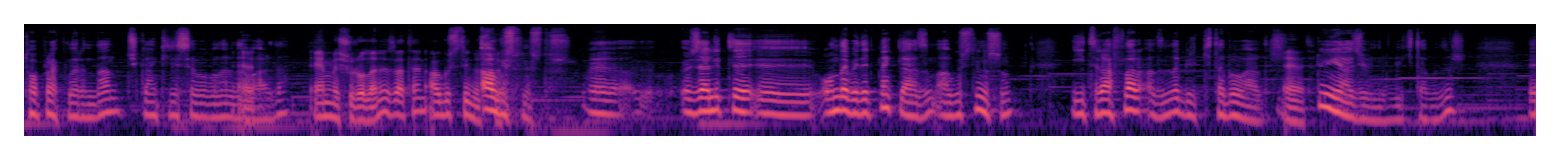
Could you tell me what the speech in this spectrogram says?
topraklarından çıkan kilise babaları da Evet. vardı. En meşhur olanı zaten Augustinus'tur. Augustinus'tur. E, özellikle e, onu da belirtmek lazım. Augustinus'un İtiraflar adında bir kitabı vardır. Evet, Dünyaca ünlü bir kitabıdır. E,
